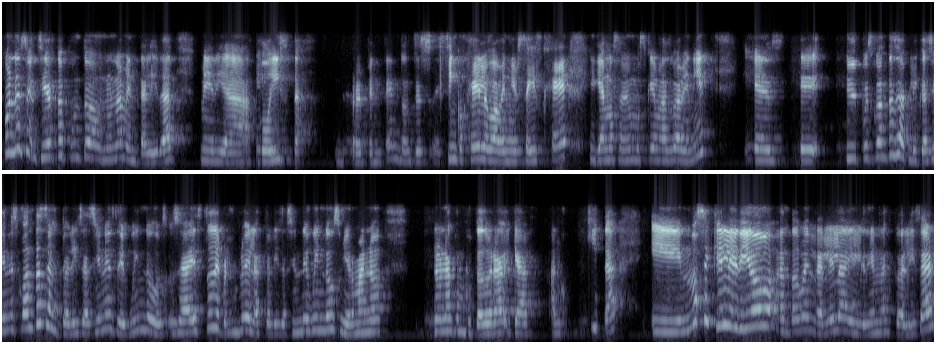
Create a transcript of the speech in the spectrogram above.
Pones en cierto punto en una mentalidad media egoísta de repente, entonces 5G, luego va a venir 6G y ya no sabemos qué más va a venir. Este, y pues cuántas aplicaciones, cuántas actualizaciones de Windows, o sea, esto de, por ejemplo, de la actualización de Windows, mi hermano tiene una computadora ya algo chiquita y no sé qué le dio, andaba en la lela y le dieron a actualizar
